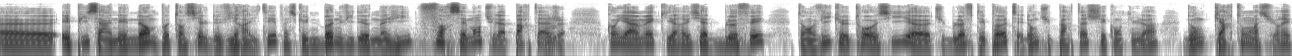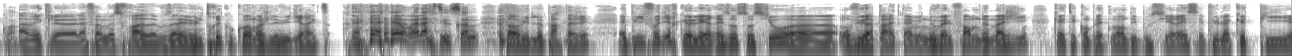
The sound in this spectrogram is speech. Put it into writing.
Euh, et puis, ça a un énorme potentiel de viralité parce qu'une bonne vidéo de magie, forcément, tu la partages. Mm. Quand il y a un mec qui a réussi à te bluffer, tu as envie que toi aussi, euh, tu bluffes tes potes et donc tu partages ces contenus-là. Donc, carton assuré. quoi. Avec la fameuse phrase Vous avez vu le truc ou quoi? Moi, je l'ai vu direct. voilà, c'est ça. Tu as envie de le partager. Et puis, il faut dire que les réseaux sociaux euh, ont vu apparaître quand même une nouvelle forme de magie qui a été complètement déboussiérée. C'est plus la queue de pie,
